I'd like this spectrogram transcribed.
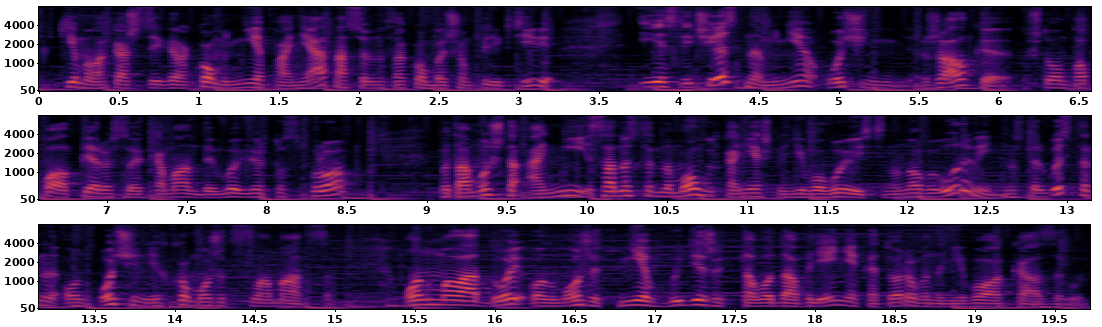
Каким он окажется игроком, непонятно, особенно в таком большом коллективе. И если честно, мне очень жалко, что он попал первой своей командой в Virtus.pro, потому что они, с одной стороны, могут, конечно, его вывести на новый уровень, но с другой стороны, он очень легко может сломаться. Он молодой, он может не выдержать того давления, которого на него оказывают.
